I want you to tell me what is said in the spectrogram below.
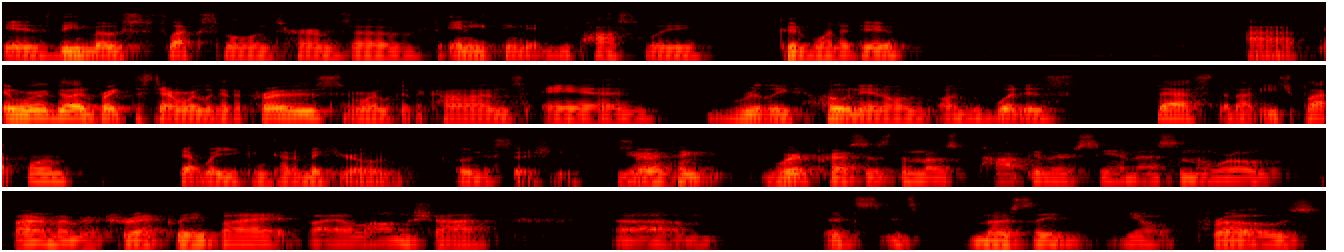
is the most flexible in terms of anything that you possibly could want to do. Uh, and we're gonna go ahead and break this down. We're gonna look at the pros and we're gonna look at the cons and really hone in on on what is best about each platform. That way you can kind of make your own own decision. Yeah, so, I think WordPress is the most popular CMS in the world, if I remember correctly, by by a long shot. Um, it's it's mostly you know pros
